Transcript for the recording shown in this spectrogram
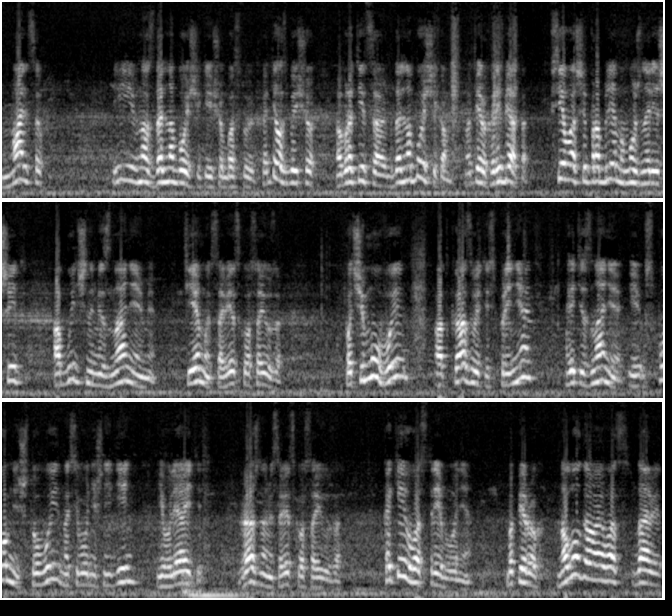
Мальцев, и у нас дальнобойщики еще бастуют. Хотелось бы еще обратиться к дальнобойщикам. Во-первых, ребята, все ваши проблемы можно решить обычными знаниями темы Советского Союза. Почему вы отказываетесь принять эти знания и вспомнить, что вы на сегодняшний день являетесь гражданами Советского Союза. Какие у вас требования? Во-первых, налоговая вас давит.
